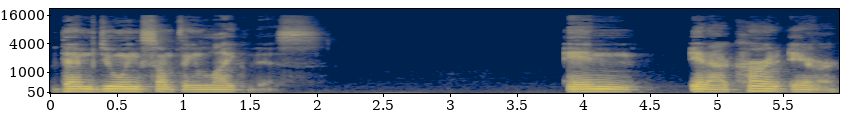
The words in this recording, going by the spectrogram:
them doing something like this in in our current era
